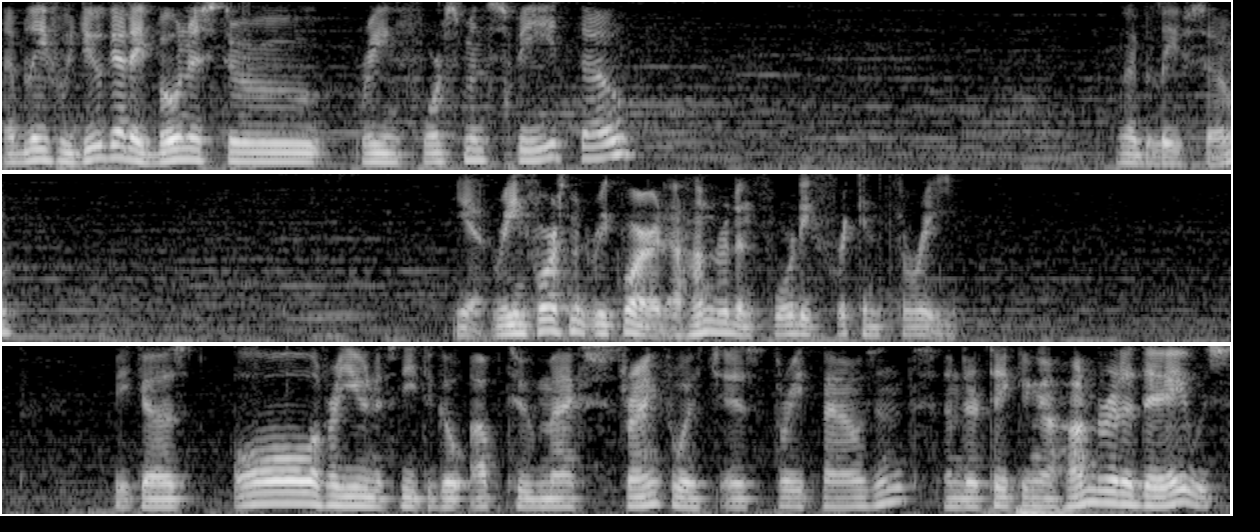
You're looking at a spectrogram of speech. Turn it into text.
I believe we do get a bonus to reinforcement speed, though. I believe so. Yeah, reinforcement required, 140 freaking 3. Because all of our units need to go up to max strength, which is 3000, and they're taking 100 a day, which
